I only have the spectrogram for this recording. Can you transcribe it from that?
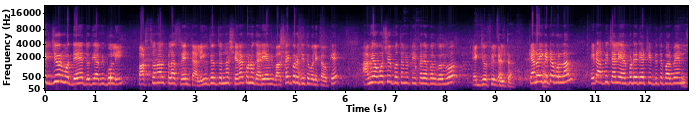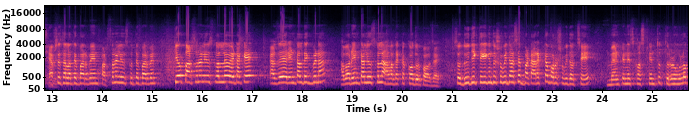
এক্সজিওর মধ্যে যদি আমি বলি পার্সোনাল প্লাস রেন্টাল ইউজের জন্য সেরা কোনো গাড়ি আমি বাছাই করে দিতে বলি কাউকে আমি অবশ্যই প্রথমে প্রিফারেবল বলব এক্সজিও ফিল্টার। কেন এই এটা বললাম? এটা আপনি চাইলে এয়ারপোর্ট এরিয়া ট্রিপ দিতে পারবেন অ্যাপসে চালাতে পারবেন পার্সোনাল ইউজ করতে পারবেন। কেউ পার্সোনাল ইউজ করলেও এটাকে অ্যাজ এ রেন্টাল দেখবে না আবার রেন্টাল ইউজ করলে আলাদা একটা কদর পাওয়া যায়। সো দুই দিক থেকে কিন্তু সুবিধা আছে বাট আরেকটা বড় সুবিধা হচ্ছে মেনটেনেন্স কস্ট কিন্তু তুলনামূলক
